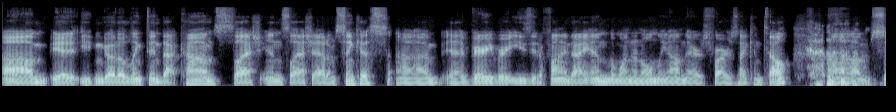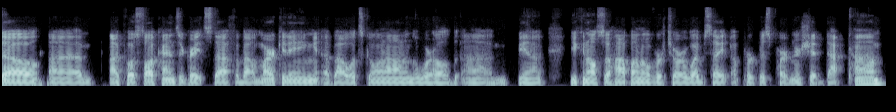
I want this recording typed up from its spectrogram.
Um, it, you can go to linkedin.com slash in slash adam sinkus um, yeah, very very easy to find. I am the one and only on there as far as i can tell. Um, so um, I post all kinds of great stuff about marketing, about what's going on in the world. Um, you know, you can also hop on over to our website, apurposepartnership.com.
